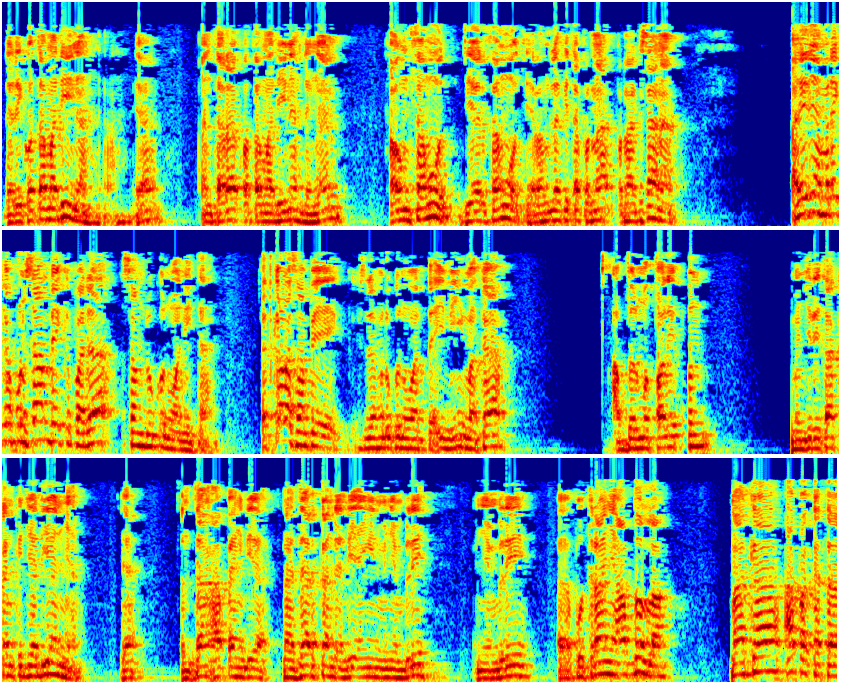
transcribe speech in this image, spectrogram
dari kota Madinah, ya antara kota Madinah dengan kaum Samud, Jar Samud. Ya, Alhamdulillah kita pernah pernah ke sana. Akhirnya mereka pun sampai kepada sang dukun wanita. Tatkala sampai sedang dukun wanita ini, maka Abdul Muttalib pun menceritakan kejadiannya, ya, tentang apa yang dia nazarkan dan dia ingin menyembelih menyembelih uh, putranya Abdullah. Maka apa kata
